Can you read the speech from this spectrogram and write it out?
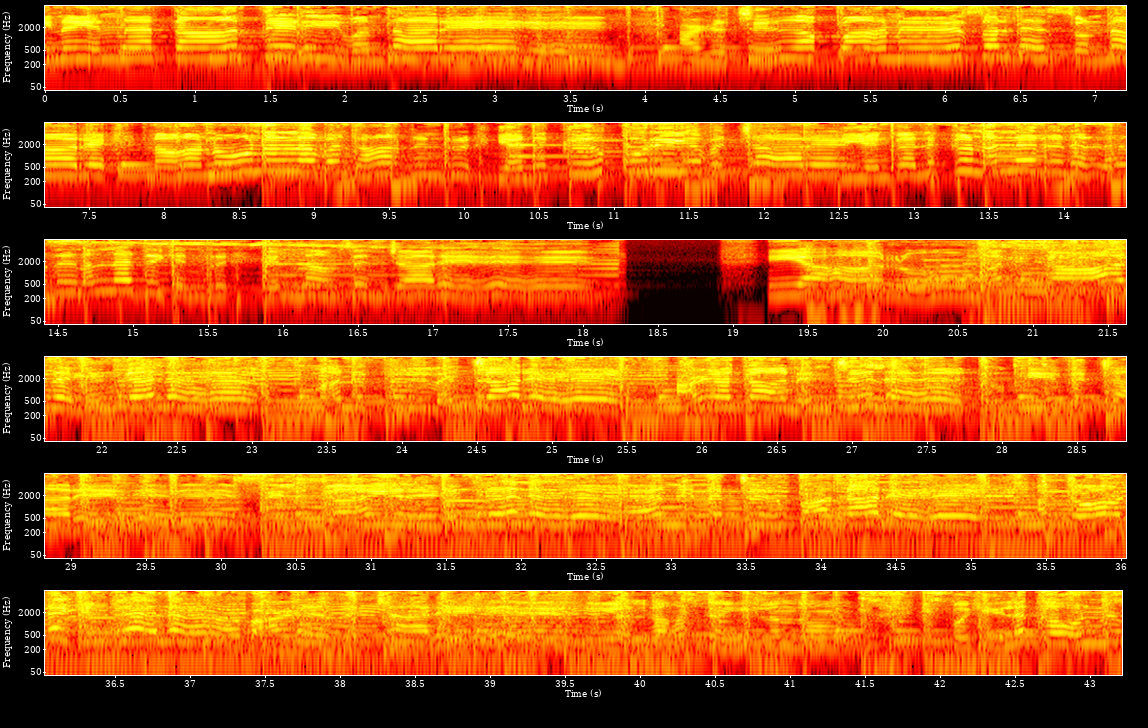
இணை என்ன தான் தேடி வந்தாரே? அழைச்சு அப்பான்னு சொல்ல சொன்னாரே. நானும் நல்லவன் தான் என்று எனக்கு புரிய வச்சாரே. எங்களுக்கு நல்லது நல்லது நல்லது என்று எல்லாம் செஞ்சாரே. யாரும் மதிக்காத வச்சாரே எல்லாம்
